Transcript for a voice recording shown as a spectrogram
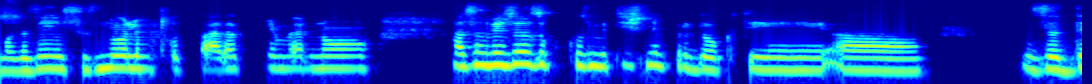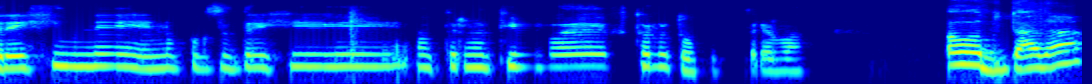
магазини с нулев отпадък. Примерно, аз съм виждала за козметични продукти, а, за дрехи не, но пък за дрехи альтернатива е втората употреба. О, да, да.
